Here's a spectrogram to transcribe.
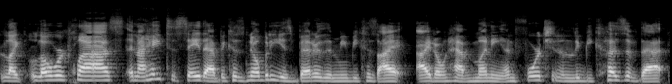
like lower class. And I hate to say that because nobody is better than me because I I don't have money. Unfortunately because of that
